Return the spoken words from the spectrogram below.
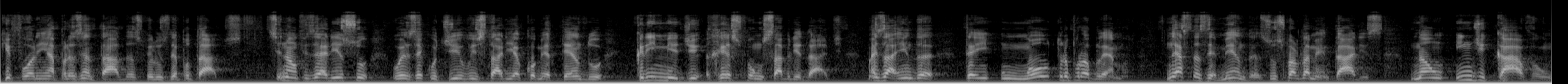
que forem apresentadas pelos deputados. Se não fizer isso, o executivo estaria cometendo crime de responsabilidade. Mas ainda tem um outro problema. Nestas emendas, os parlamentares não indicavam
